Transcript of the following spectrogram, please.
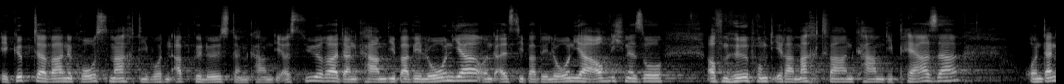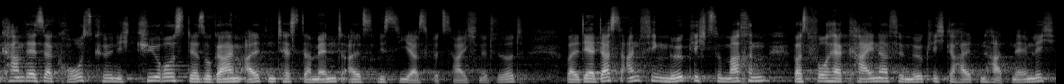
Ägypter waren eine Großmacht, die wurden abgelöst, dann kamen die Assyrer, dann kamen die Babylonier und als die Babylonier auch nicht mehr so auf dem Höhepunkt ihrer Macht waren, kamen die Perser und dann kam dieser Großkönig Kyros, der sogar im Alten Testament als Messias bezeichnet wird, weil der das anfing möglich zu machen, was vorher keiner für möglich gehalten hat, nämlich,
